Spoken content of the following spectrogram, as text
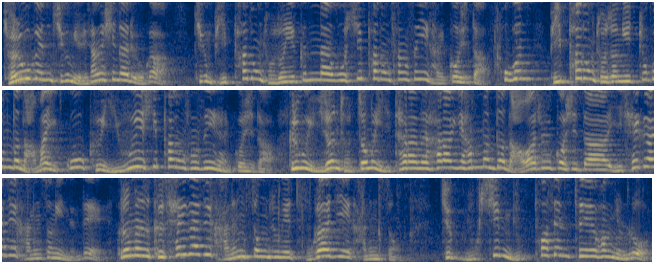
결국에는 지금 예상 시나리오가 지금 B파동 조정이 끝나고 C파동 상승이 갈 것이다. 혹은 B파동 조정이 조금 더 남아있고 그 이후에 C파동 상승이 갈 것이다. 그리고 이전 저점을 이탈하는 하락이 한 번 더 나와줄 것이다. 이 세 가지 가능성이 있는데 그러면 그 세 가지 가능성 중에 두 가지의 가능성 즉 66%의 확률로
